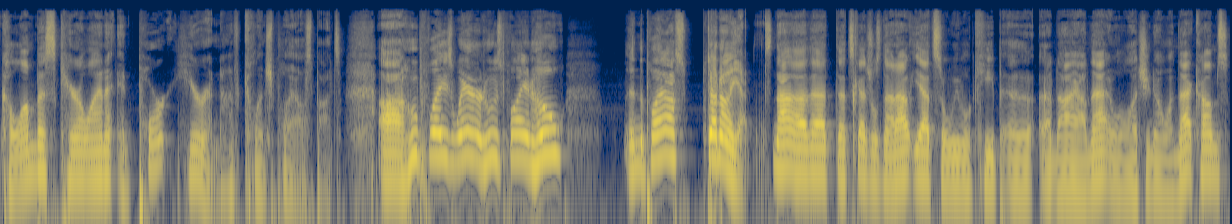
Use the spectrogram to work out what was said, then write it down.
Columbus, Carolina, and Port Huron have clinched playoff spots. Uh, who plays where and who's playing who? in the playoffs? Don't know yet. It's not uh, that that schedule's not out yet, so we will keep uh, an eye on that, and we'll let you know when that comes.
